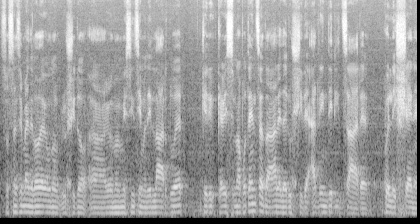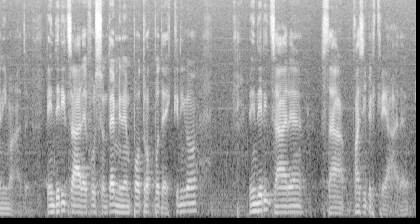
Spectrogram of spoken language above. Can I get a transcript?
sostanzialmente loro avevano, riuscito, avevano messo insieme dell'hardware che, che avesse una potenza tale da riuscire a renderizzare quelle scene animate. Renderizzare forse è un termine un po' troppo tecnico, renderizzare sta quasi per creare.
